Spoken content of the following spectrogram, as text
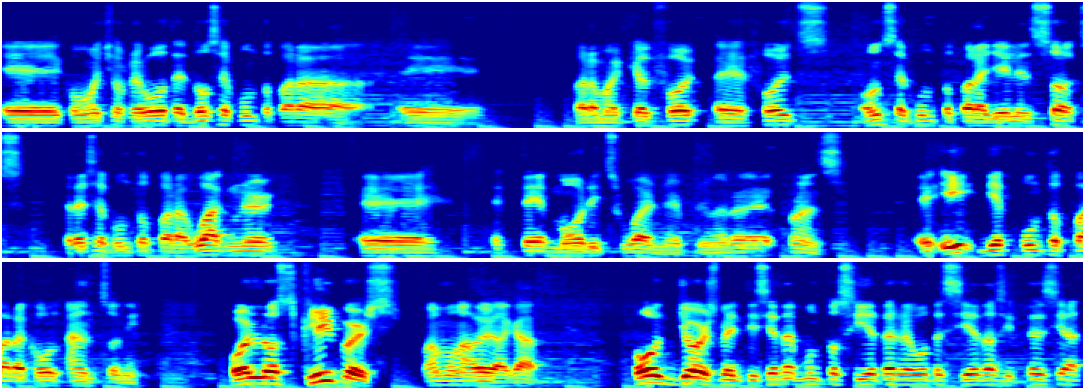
eh, con 8 rebotes, 12 puntos para, eh, para Markel eh, Fultz, 11 puntos para Jalen Sox, 13 puntos para Wagner, este es Moritz Wagner, primero de France, y 10 puntos para Cole Anthony. Por los Clippers, vamos a ver acá. Paul George, 27.7 rebotes, 7 asistencias,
